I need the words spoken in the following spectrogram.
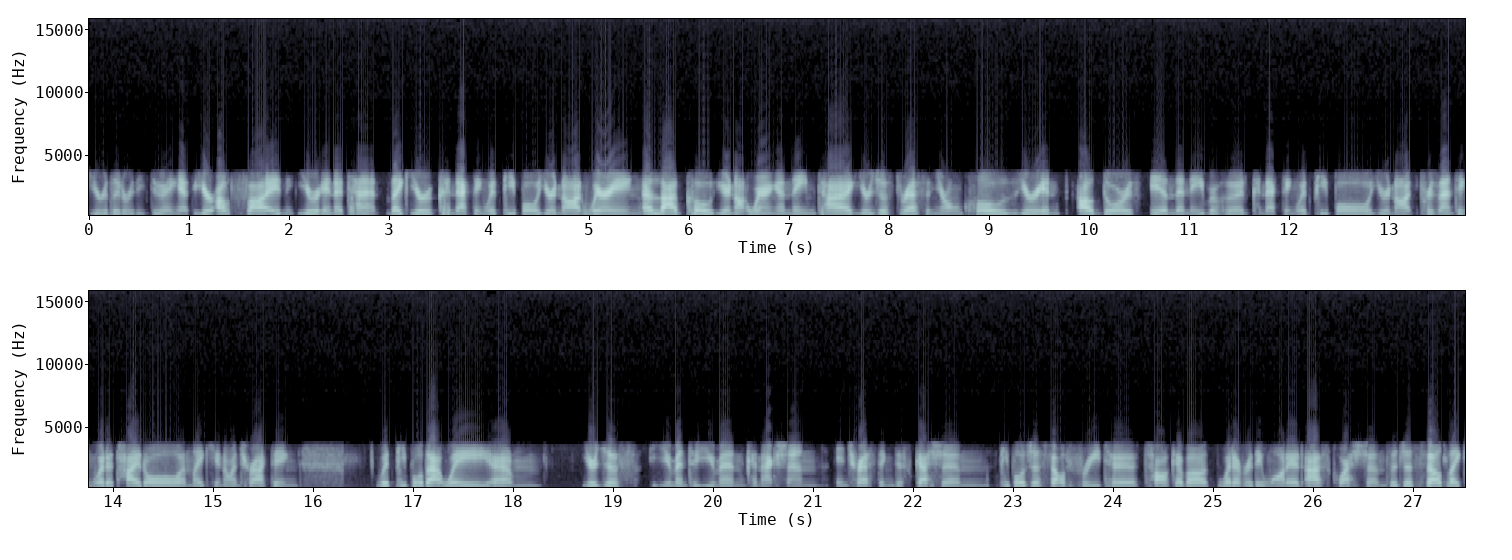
you're literally doing it. You're outside, you're in a tent, like you're connecting with people. You're not wearing a lab coat, you're not wearing a name tag, you're just dressed in your own clothes. You're in outdoors in the neighborhood connecting with people. You're not presenting with a title and like, you know, interacting with people that way. Um you're just human to human connection, interesting discussion. People just felt free to talk about whatever they wanted, ask questions. It just felt like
